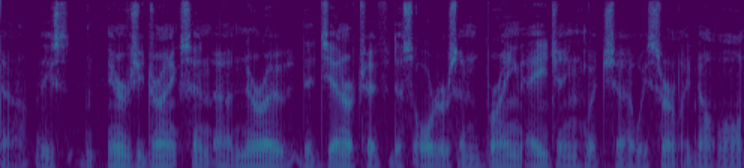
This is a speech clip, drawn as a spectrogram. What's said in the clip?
uh, these energy drinks and uh, neurodegenerative disorders and brain aging, which uh, we certainly don't want.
